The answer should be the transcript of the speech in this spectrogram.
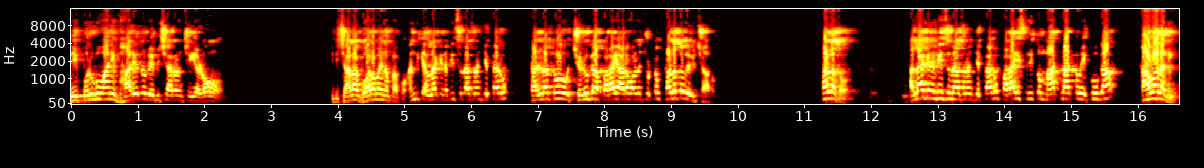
నీ పొరుగువాని భార్యతో వ్యభిచారం చేయడం ఇది చాలా ఘోరమైన పాపం. అందుకే అల్లాకి నబీ సుల్లాసనం చెప్పారు కళ్ళతో చెడుగా పరాయి ఆడవాళ్ళని చూడటం కళ్ళతో వ్యభిచారం. కళ్ళతో. అలాగే నబీ సుల్లాసనం చెప్పారు పరాయి స్త్రీతో మాట్లాడటం ఎక్కువగా కావాలని.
